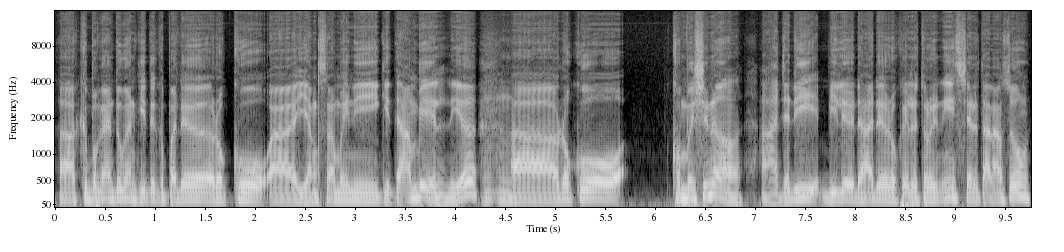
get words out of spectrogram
uh, kebergantungan kita kepada rokok uh, yang selama ini kita ambil ya. Uh, rokok konvensional. Ha, jadi bila dah ada rokok elektronik ni secara tak langsung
